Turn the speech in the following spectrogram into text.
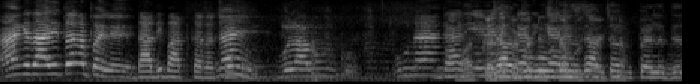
आएँगे दादी तो ना पहले? दादी बात कर रहा नहीं बुलाओ उनको। वो नहीं आएँगे। जाओ तुम लोग चल जाओ चल पहले दे दो।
